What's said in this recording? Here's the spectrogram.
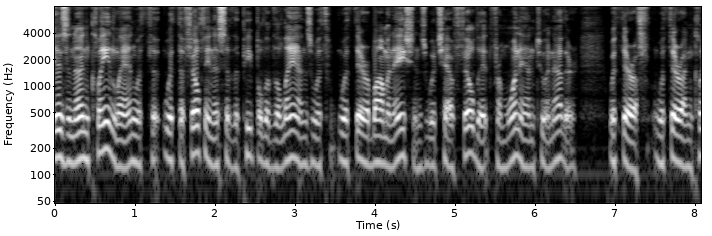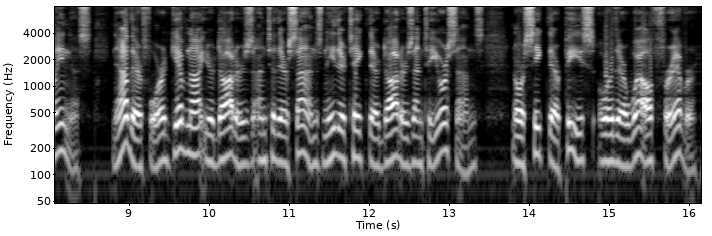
is an unclean land with the, with the filthiness of the people of the lands with, with their abominations which have filled it from one end to another with their with their uncleanness. Now therefore give not your daughters unto their sons neither take their daughters unto your sons nor seek their peace or their wealth forever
